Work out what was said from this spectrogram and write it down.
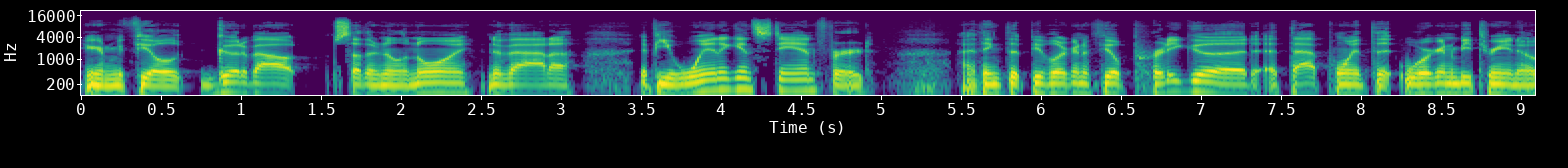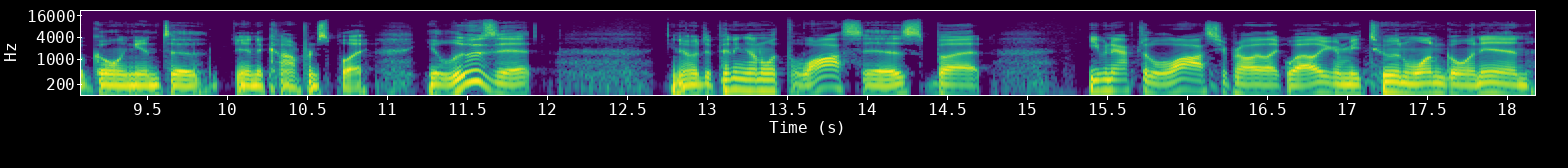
You're going to feel good about Southern Illinois, Nevada. If you win against Stanford, I think that people are going to feel pretty good at that point that we're going to be 3 0 going into into conference play. You lose it, you know, depending on what the loss is, but even after the loss, you're probably like, well, you're going to be 2 and 1 going in,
